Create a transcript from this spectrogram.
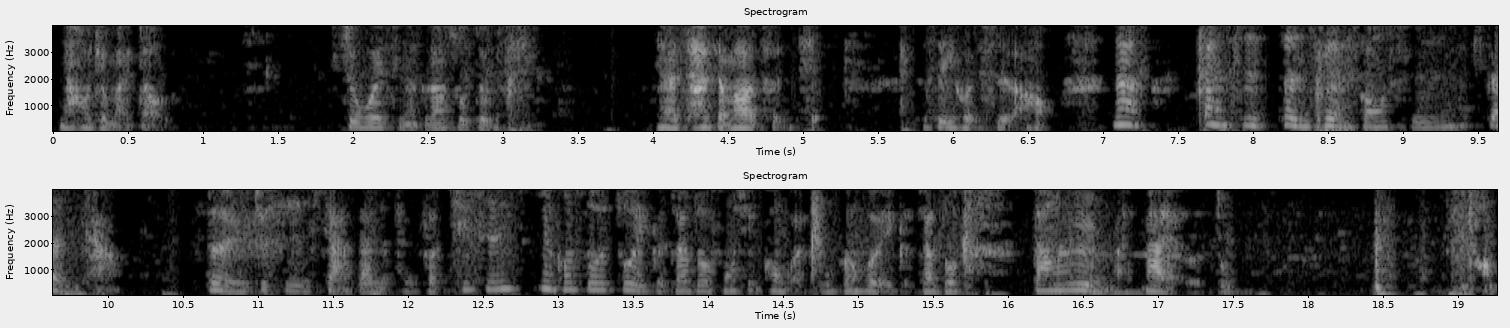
然后就买到了，所以我也只能跟他说对不起，你还是要想办法存钱，这是一回事了哈。但是证券公司正常。对于就是下单的部分，其实证券公司会做一个叫做风险控管的部分，会有一个叫做当日买卖额度。好，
